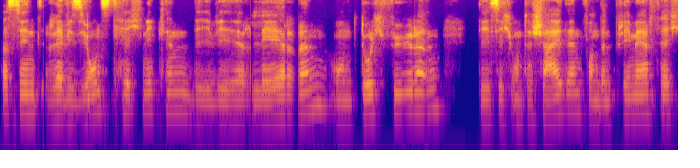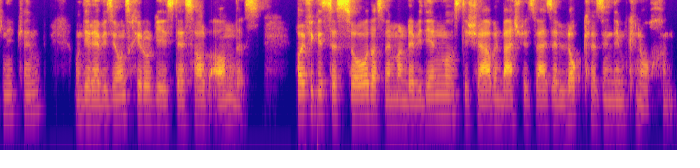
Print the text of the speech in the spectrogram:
Das sind Revisionstechniken, die wir lehren und durchführen, die sich unterscheiden von den Primärtechniken und die Revisionschirurgie ist deshalb anders. Häufig ist es so, dass wenn man revidieren muss, die Schrauben beispielsweise locker sind im Knochen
